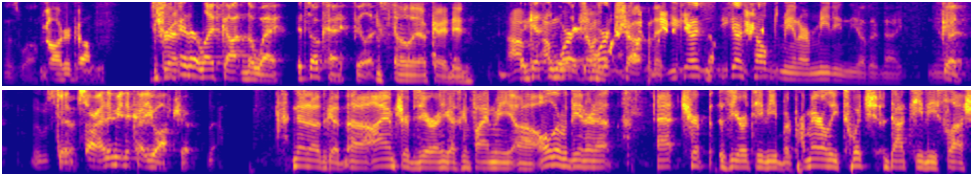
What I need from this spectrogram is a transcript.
as well. Call your call. It's okay that life got in the way. It's okay, Felix. It's totally okay, dude. I'm, gets I'm in work, way. Workshopping it. You guys, you guys helped me in our meeting the other night. you know. Good. It was Good. good. Sorry, I didn't mean to cut you off, Trip. No, no, it's good. Uh, I am Trip Zero. You guys can find me uh, all over the internet at Trip Zero TV, but primarily twitch.tv slash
